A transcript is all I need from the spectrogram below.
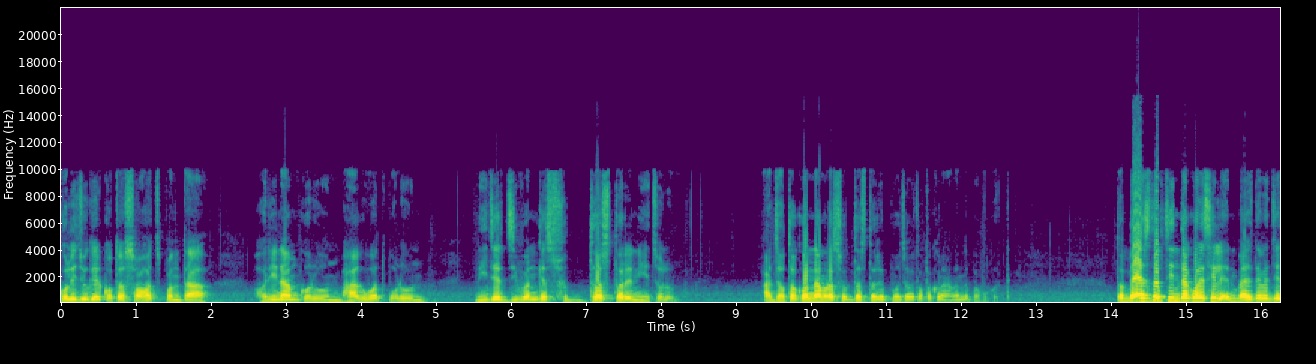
কলিযুগের কত সহজ পন্থা, হরিনাম করুন, ভাগবত পড়ুন, নিজের জীবনকে শুদ্ধ স্তরে নিয়ে চলুন। আর যতক্ষণ না আমরা শুদ্ধ স্তরে পৌঁছাবো, ততক্ষণ আনন্দ পাবো করতে তো ব্যাসদেব চিন্তা করেছিলেন, ব্যাসদেবের যে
